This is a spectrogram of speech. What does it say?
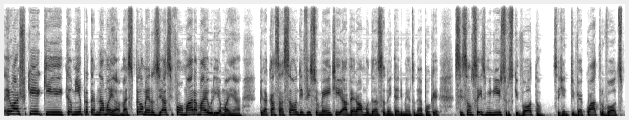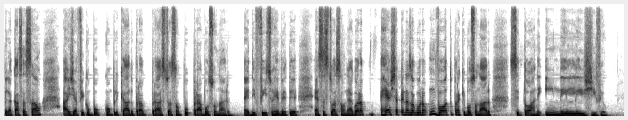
Eu acho que, que caminha para terminar amanhã, mas pelo menos já se formar a maioria amanhã pela cassação, dificilmente haverá uma mudança no entendimento, né? Porque se são seis ministros que votam, se a gente tiver quatro votos pela cassação, aí já fica um pouco complicado para a situação para Bolsonaro. É difícil reverter essa situação, né? Agora resta apenas agora um voto para que Bolsonaro se torne inelegível.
